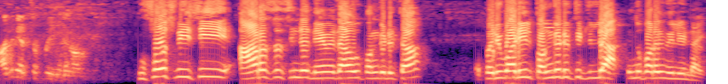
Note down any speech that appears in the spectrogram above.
അതിന് S F I KUFOS V C R S എസിന്റെ നേതാവ് പങ്കെടുത്ത പരിപാടിയിൽ പങ്കെടുത്തിട്ടില്ല എന്ന് പറയുന്ന നിലയുണ്ടായി.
